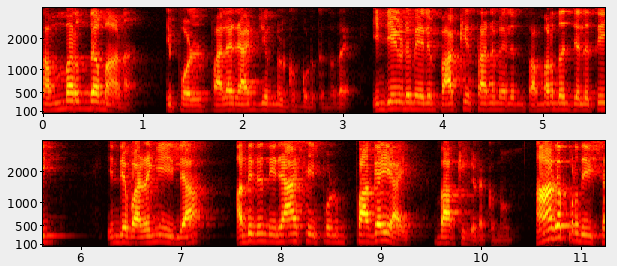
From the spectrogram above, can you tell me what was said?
സമ്മർദ്ദമാണ് ഇപ്പോൾ പല രാജ്യങ്ങൾക്കും കൊടുക്കുന്നത്. ഇന്ത്യയുടെ മേലും പാകിസ്ഥാന് മേലും സമ്മർദ്ദം ചെലുത്തി ഇന്ത്യ വഴങ്ങിയില്ല. അതിന് നിരാശ ഇപ്പോഴും പകയായി ബാക്കി കിടക്കുന്നു. ആകെ പ്രതീക്ഷ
